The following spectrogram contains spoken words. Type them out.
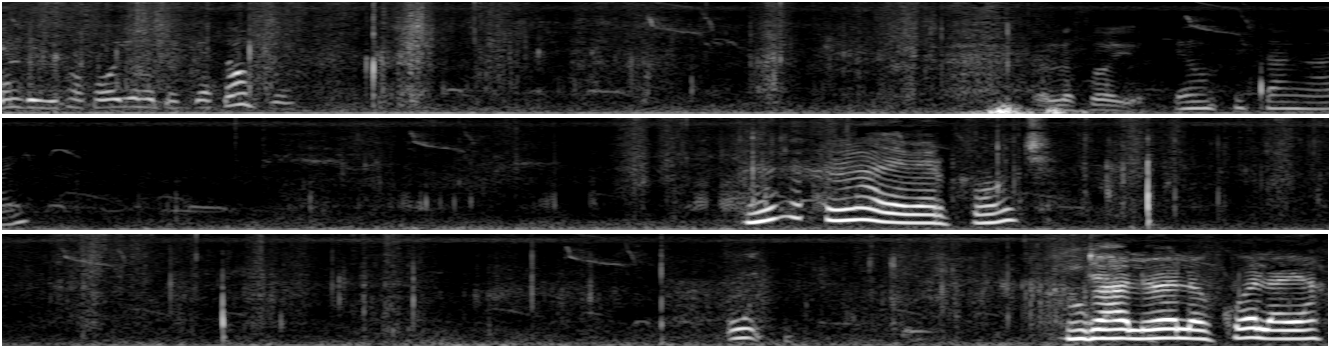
Entiendo, y esos hoyos de qué son, pues. ¿Cuáles soy yo? Esos que están ahí. No de ver ponche. Uy. Ya salió de la escuela ya.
